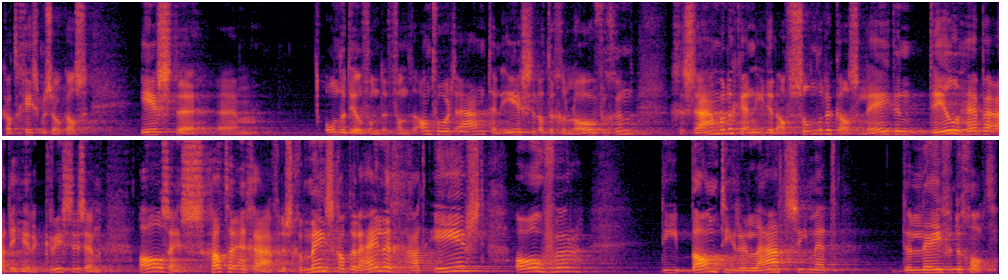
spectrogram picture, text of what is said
catechismus ook als eerste um, onderdeel van, de, van het antwoord aan. Ten eerste dat de gelovigen gezamenlijk en ieder afzonderlijk als leden deel hebben aan de Heer Christus en al zijn schatten en gaven. Dus gemeenschap der heiligen gaat eerst over die band, die relatie met de levende God.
